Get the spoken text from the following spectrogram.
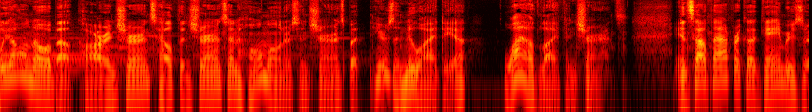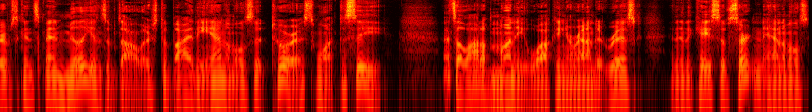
We all know about car insurance, health insurance, and homeowners insurance, but here's a new idea wildlife insurance. In South Africa, game reserves can spend millions of dollars to buy the animals that tourists want to see. That's a lot of money walking around at risk, and in the case of certain animals,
